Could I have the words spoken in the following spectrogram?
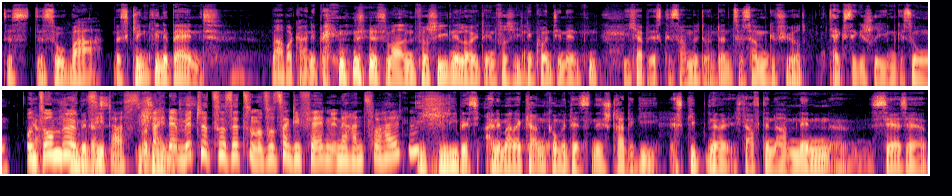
das, das so war. Das klingt wie eine Band. War aber keine Band. Es waren verschiedene Leute in verschiedenen Kontinenten. Ich habe das gesammelt und dann zusammengeführt, Texte geschrieben, gesungen. Und ja, so mögen Sie das, so da in der Mitte das. zu sitzen und sozusagen die Fäden in der Hand zu halten? Ich liebe es. Eine meiner Kernkompetenzen ist Strategie. Es gibt eine, ich darf den Namen nennen, äh, sehr, sehr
